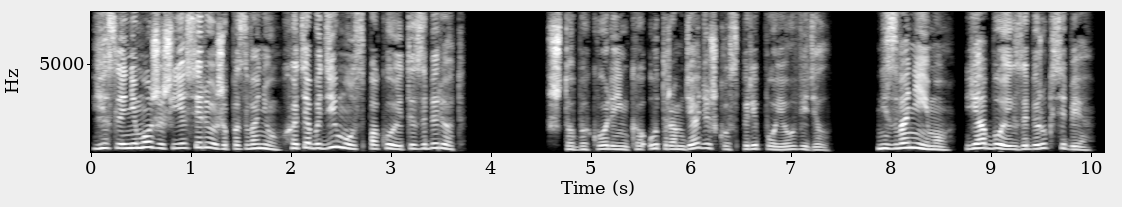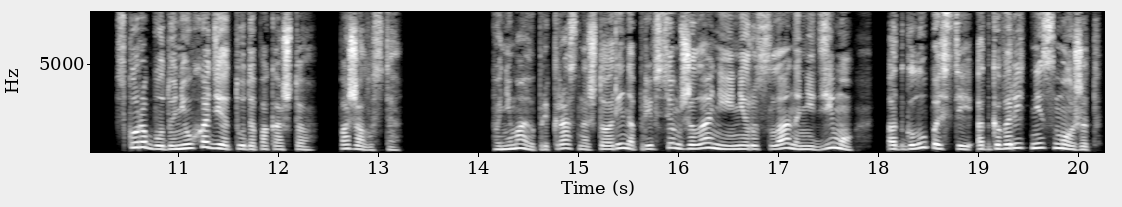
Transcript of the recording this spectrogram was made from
«Если не можешь, я Сереже позвоню, хотя бы Диму успокоит и заберет. Чтобы Коленька утром дядюшку с перепоя увидел. Не звони ему, я обоих заберу к себе. Скоро буду, не уходи оттуда пока что. Пожалуйста. Понимаю прекрасно, что Арина при всем желании ни Руслана, ни Диму от глупостей отговорить не сможет,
